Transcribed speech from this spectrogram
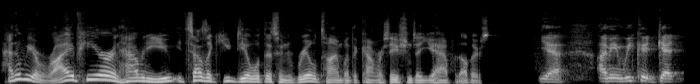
how do we arrive here and how do you it sounds like you deal with this in real time with the conversations that you have with others. Yeah. I mean we could get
